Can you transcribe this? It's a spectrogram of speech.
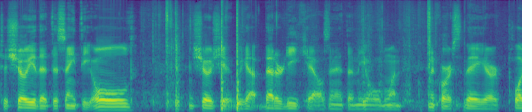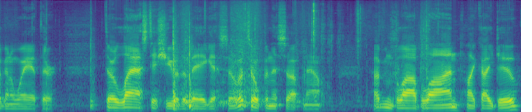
to show you that this ain't the old. It shows you we got better decals in it than the old one. And of course they are plugging away at their their last issue of the Vega. So let's open this up now. I've been blah blahing like I do.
